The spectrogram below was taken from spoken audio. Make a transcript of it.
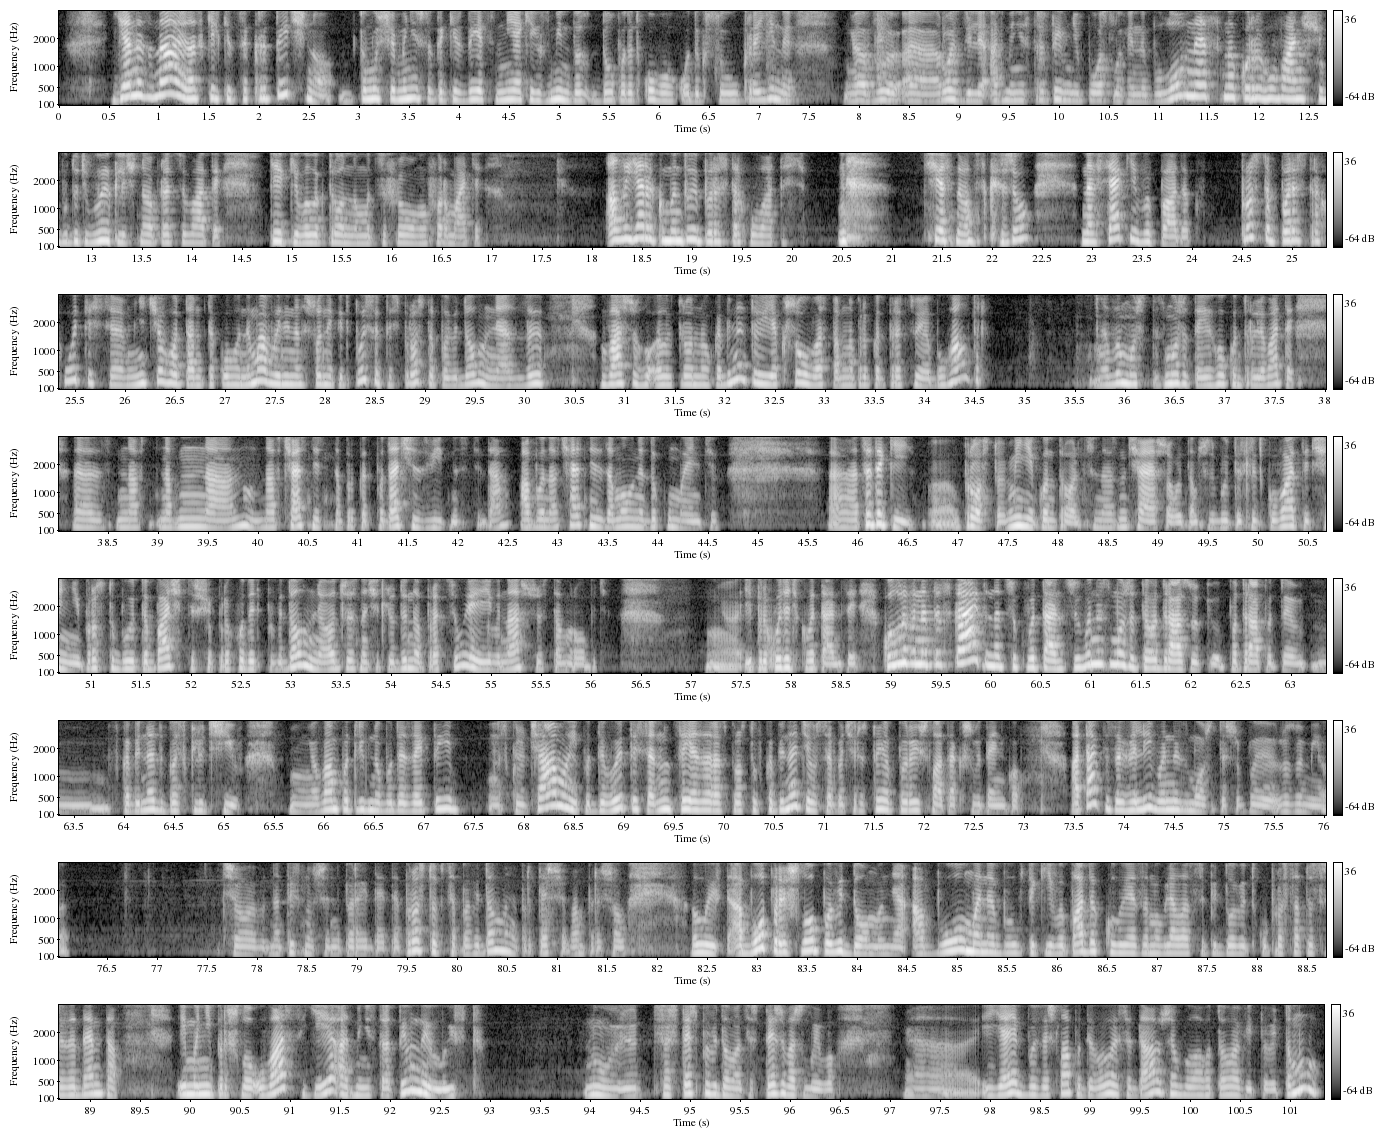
Я не знаю, наскільки це критично, тому що мені все-таки здається, ніяких змін до, до Податкового кодексу України е, в е, розділі адміністративні послуги не було внесено коригувань, що будуть виключно працювати тільки в електронному цифровому форматі. Але я рекомендую перестрахуватись. Чесно вам скажу, на всякий випадок. Просто перестрахуйтеся, нічого там такого нема, ви ні на що не підписуєтесь, просто повідомлення з вашого електронного кабінету. І якщо у вас там, наприклад, працює бухгалтер, ви можете, зможете його контролювати е, на, на, на, ну, на вчасність, наприклад, подачі звітності, да? або на вчасність замовлення документів. Це такий е, просто міні-контроль. Це не означає, що ви там щось будете слідкувати чи ні. Просто будете бачити, що приходить повідомлення, отже, значить, людина працює і вона щось там робить. Е, І приходять квитанції. Коли ви натискаєте на цю квитанцію, ви не зможете одразу потрапити в кабінет без ключів. Вам потрібно буде зайти з ключами і подивитися. Ну, це я зараз просто в кабінеті у себе, через то я перейшла так швиденько. А так, взагалі, ви не зможете, щоб ви розуміли, що натиснувши, не перейдете. Просто це повідомлення про те, що вам прийшов лист. Або прийшло повідомлення, або у мене був такий випадок, коли я замовляла собі довідку про статус резидента, і мені прийшло: у вас є адміністративний лист. Ну, це ж теж повідомлення, це ж теж важливо. Е, І я якби зайшла, подивилася, да, вже була готова відповідь. Тому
